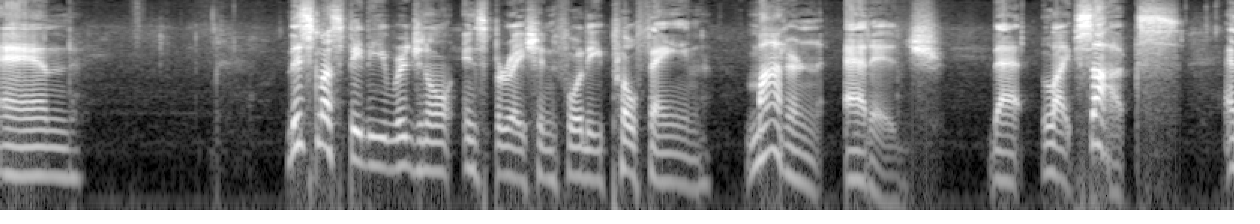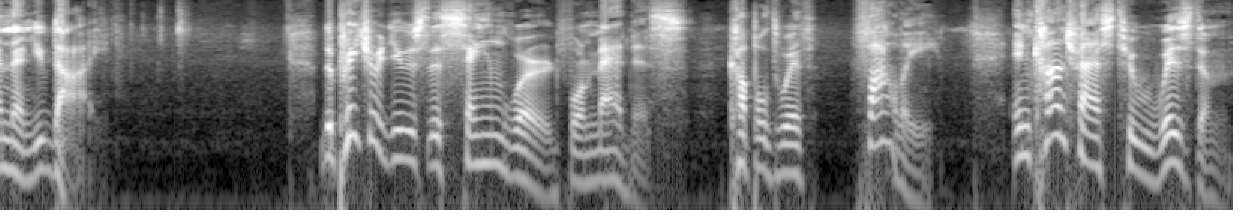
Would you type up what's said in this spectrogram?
And this must be the original inspiration for the profane modern adage that life sucks and then you die. The preacher would use this same word for madness, coupled with folly, in contrast to wisdom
